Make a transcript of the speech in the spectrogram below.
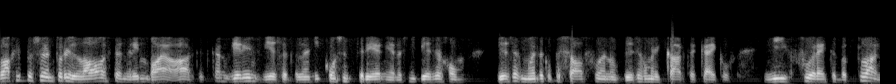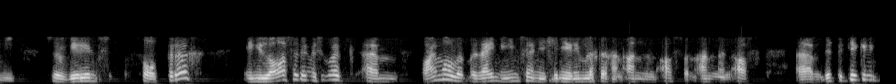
wag die persoon tot die laaste en rem baie hard. Dit kan weer eens wees dat hulle nie konsentreer nie. Hulle is nie besig om besig moontlik op 'n selfoon of besig om in die kar te kyk of nie vooruit te beplan nie. So weer eens val terug en die laaste ding is ook ehm um, baie maal ry mense en remligte gaan aan en af en aan en af. Ehm um, dit beteken die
